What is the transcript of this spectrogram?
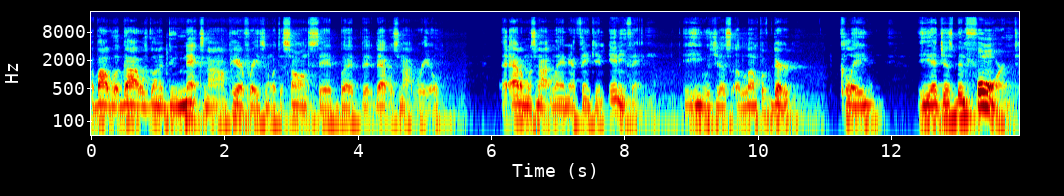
about what God was going to do next. Now, I'm paraphrasing what the song said, but th- that was not real. Adam was not laying there thinking anything. He was just a lump of dirt, clay. He had just been formed.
